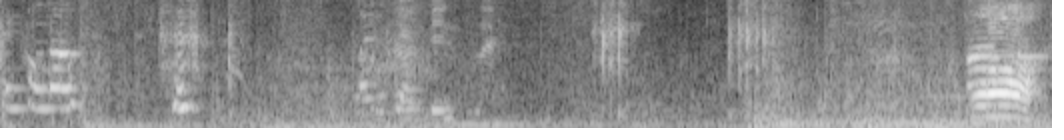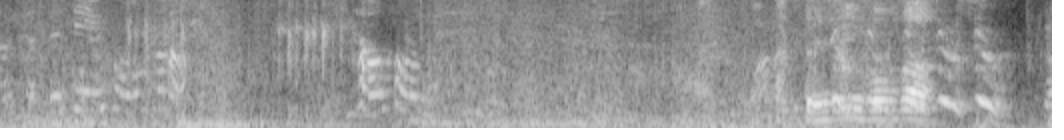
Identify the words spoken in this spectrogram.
被空到死。完跟全濒死嘞！哇！直接风暴，操控的。哇，来神性风暴，咻咻咻！哇！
